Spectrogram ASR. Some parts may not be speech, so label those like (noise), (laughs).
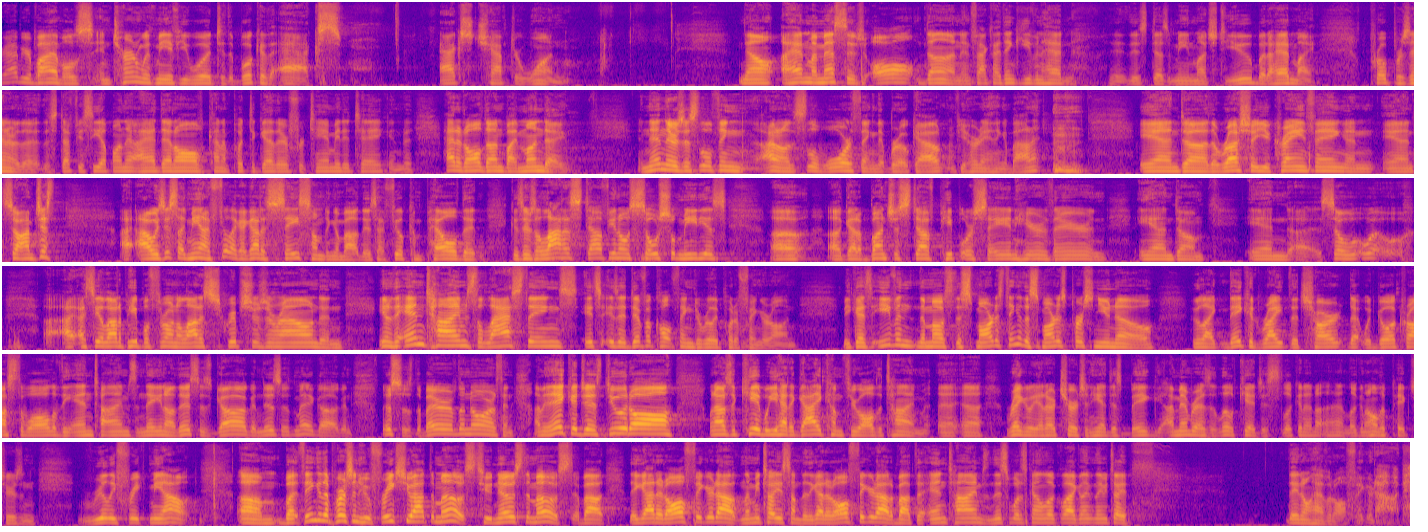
Grab your Bibles and turn with me, if you would, to the book of Acts, Acts chapter 1. Now, I had my message all done. In fact, I think even had, this doesn't mean much to you, but I had my pro presenter, the, the stuff you see up on there, I had that all kind of put together for Tammy to take and had it all done by Monday. And then there's this little thing, I don't know, this little war thing that broke out, if you heard anything about it. (clears throat) and uh, the Russia Ukraine thing. And, and so I'm just I, I was just like, man, I feel like I got to say something about this. I feel compelled that, because there's a lot of stuff, you know, social media's uh, uh, got a bunch of stuff people are saying here there. And, and, um, and uh, so I, I see a lot of people throwing a lot of scriptures around. And, you know, the end times, the last things, it's, it's a difficult thing to really put a finger on. Because even the most, the smartest, think of the smartest person you know who like they could write the chart that would go across the wall of the end times and they you know this is gog and this is magog and this is the bear of the north. And i mean they could just do it all. When i was a kid we had a guy come through all the time uh, uh, regularly at our church and he had this big i remember as a little kid just looking at uh, looking at all the pictures and really freaked me out. Um, but think of the person who freaks you out the most who knows the most about they got it all figured out. And let me tell you something they got it all figured out about the end times and this is what it's going to look like. Let me, let me tell you they don't have it all figured out.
